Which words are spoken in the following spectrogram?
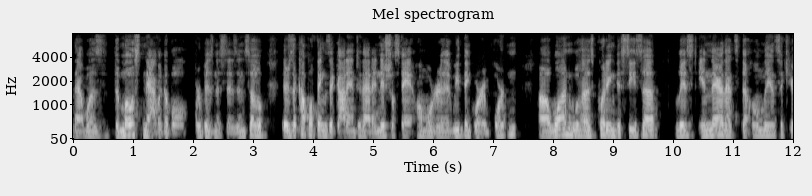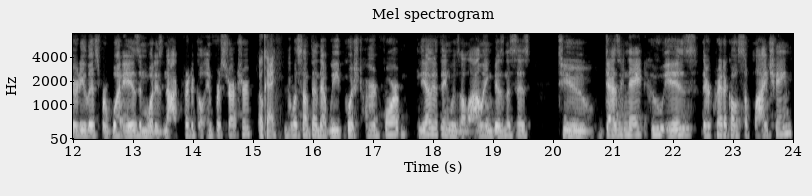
that was the most navigable for businesses? And so there's a couple things that got into that initial stay at home order that we think were important. Uh, one was putting the CISA list in there. That's the Homeland Security list for what is and what is not critical infrastructure. Okay. That was something that we pushed hard for. The other thing was allowing businesses to designate who is their critical supply chain.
